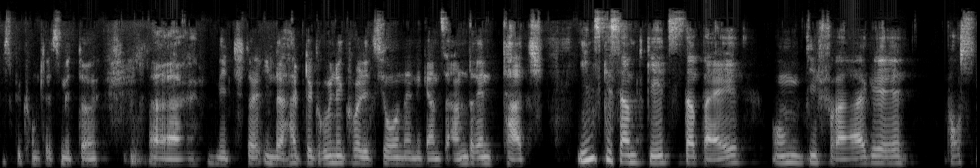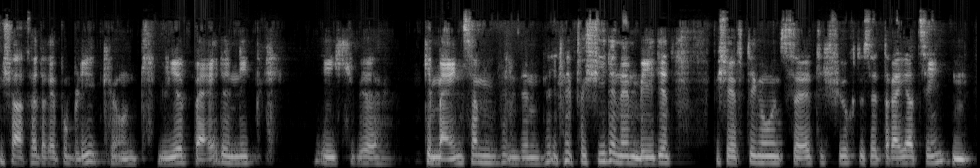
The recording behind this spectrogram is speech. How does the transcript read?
Das bekommt jetzt mit der, äh, mit der, innerhalb der Grünen Koalition einen ganz anderen Touch. Insgesamt geht es dabei um die Frage Postenschacher der Republik und wir beide, Nick, ich, wir gemeinsam in den, in den verschiedenen Medien beschäftigen uns seit, ich fürchte, seit drei Jahrzehnten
